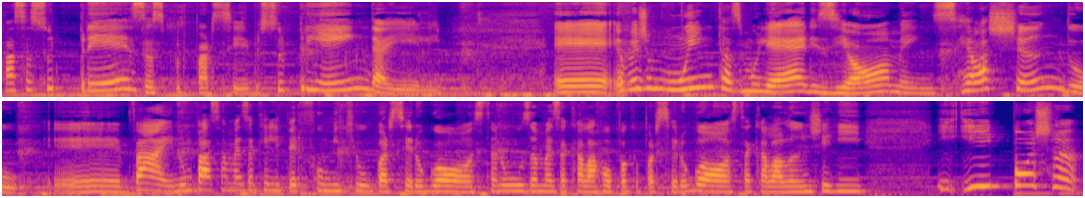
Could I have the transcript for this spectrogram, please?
Faça surpresas por parceiro. Surpreenda ele. É, eu vejo muitas mulheres e homens relaxando. É, vai, não passa mais aquele perfume que o parceiro gosta, não usa mais aquela roupa que o parceiro gosta, aquela lingerie. E, e poxa,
